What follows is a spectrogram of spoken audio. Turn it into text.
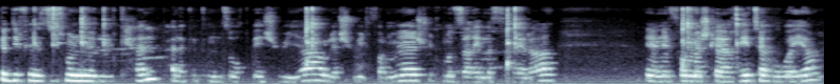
كدير فيه الزيتون الكحل بحال هكا كنزوق به شوية ولا شوية الفرماج شوية الموتزاريلا الصغيره يعني الفرماج كاغي حتى هويا.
